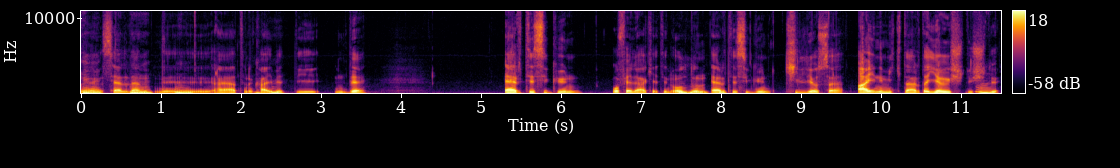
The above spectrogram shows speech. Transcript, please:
e, evet. selden evet. hayatını kaybettiğinde ertesi gün o felaketin olduğun ertesi gün Kilyos'a aynı miktarda yağış düştü. Evet.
